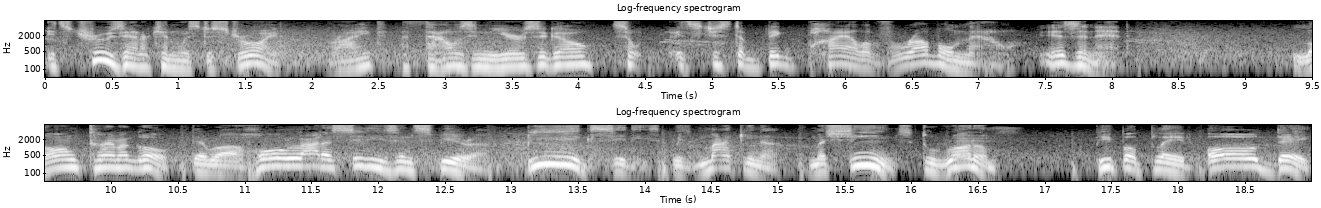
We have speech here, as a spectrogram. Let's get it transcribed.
it's true Zanarkand was destroyed, right? A thousand years ago? So it's just a big pile of rubble now, isn't it? Long time ago, there were a whole lot of cities in Spira. Big cities with machina, machines to run them. People played all day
